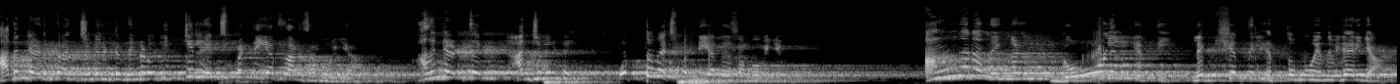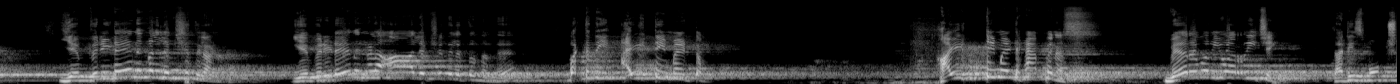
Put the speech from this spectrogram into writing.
അതിന്റെ അടുത്ത അഞ്ച് മിനിറ്റ് നിങ്ങൾ ഒരിക്കലും എക്സ്പെക്ട് ചെയ്യാത്തതാണ് സംഭവിക്കുക. അതിന്റെ അടുത്ത അഞ്ച് മിനിറ്റ് ഒട്ടും എക്സ്പെക്ട് ചെയ്യാത്തത് സംഭവിക്കും. അങ്ങനെ നിങ്ങൾ ഗോളിൽ എത്തി ലക്ഷ്യത്തിൽ എത്തുന്നു എന്ന് വിചാരിക്കാം. എവരിഡേ നിങ്ങൾ ലക്ഷ്യത്തിലാണ്. എവരിഡേ നിങ്ങൾ ആ ലക്ഷ്യത്തിൽ എത്തുന്നുണ്ട് but the ultimatum ultimate happiness wherever you are reaching that is moksha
